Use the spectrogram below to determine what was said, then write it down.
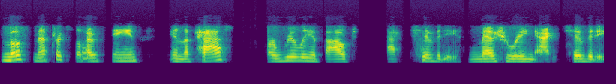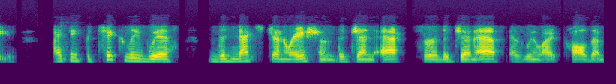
Most metrics that I've seen in the past are really about activities, measuring activities. I think particularly with the next generation, the Gen X or the Gen S, as we might call them,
